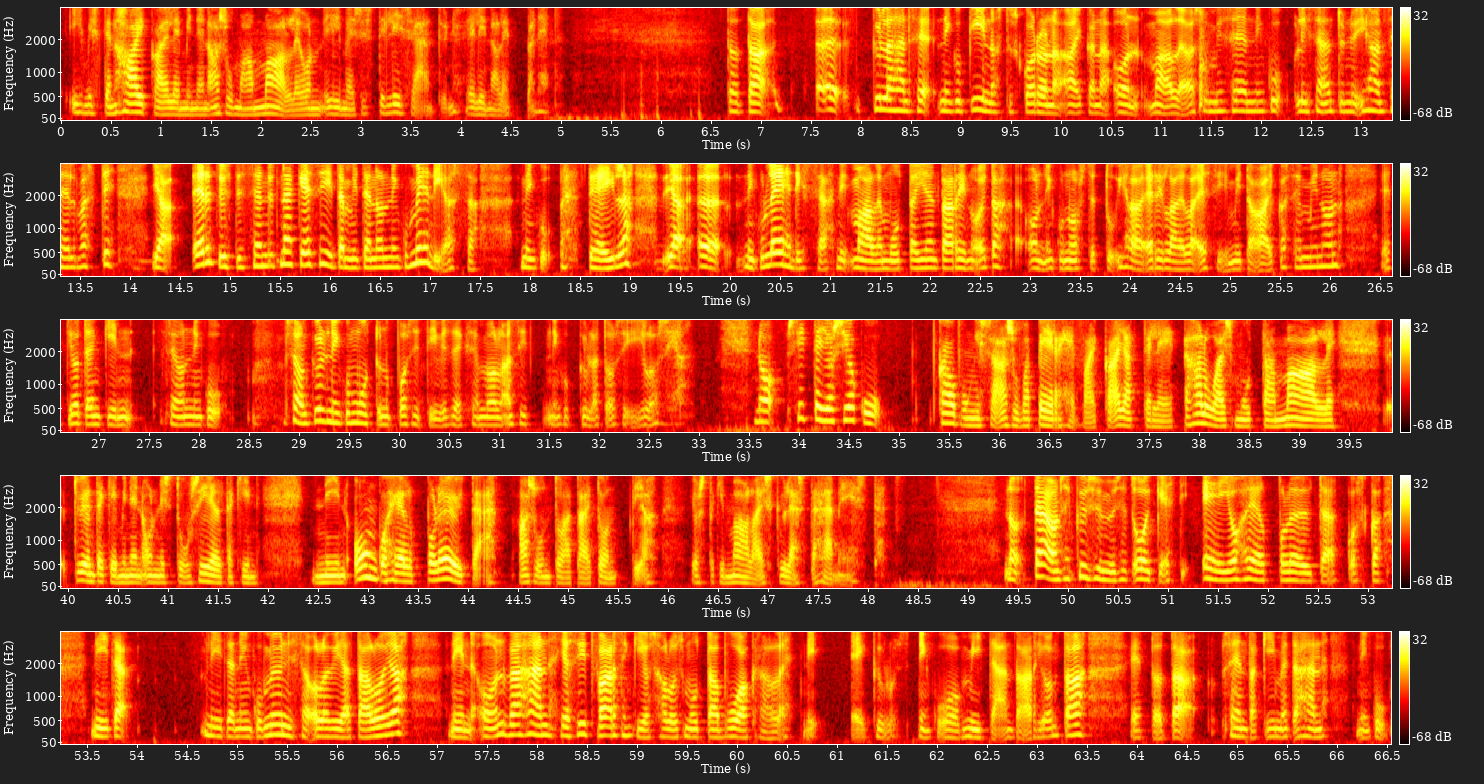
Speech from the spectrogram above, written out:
ihmisten haikaileminen asumaan maalle on ilmeisesti lisääntynyt, Elina Leppänen? Tota, kyllähän se niin kuin kiinnostus korona-aikana on maalle asumiseen niin kuin lisääntynyt ihan selvästi. Ja erityisesti se nyt näkee siitä, miten on niin kuin mediassa niin kuin teillä ja niin kuin lehdissä niin maalle muuttajien tarinoita on niin kuin nostettu ihan eri lailla esiin, mitä aikaisemmin on. Et jotenkin se on, niin kuin, se on kyllä niin kuin muuttunut positiiviseksi ja me ollaan sit, niin kuin kyllä tosi iloisia. No sitten jos joku kaupungissa asuva perhe vaikka ajattelee, että haluaisi muuttaa maalle, työn tekeminen onnistuu sieltäkin, niin onko helppo löytää asuntoa tai tonttia jostakin maalaiskylästä Hämeestä? No tämä on se kysymys, että oikeasti ei ole helppo löytää, koska niitä, niitä niin kuin myynnissä olevia taloja niin on vähän. Ja sitten varsinkin, jos haluaisi muuttaa vuokralle, niin ei kyllä niin kuin ole mitään tarjontaa. Et tota, sen takia me tähän niin kuin,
